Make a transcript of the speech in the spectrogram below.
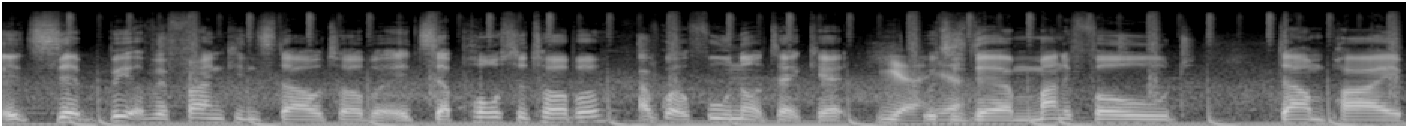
It's a bit of a Franken style turbo. It's a Pulsar turbo. I've got a full Nortec kit, yeah, which yeah. is the manifold, downpipe,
